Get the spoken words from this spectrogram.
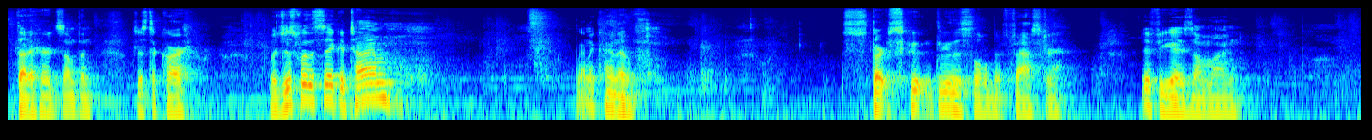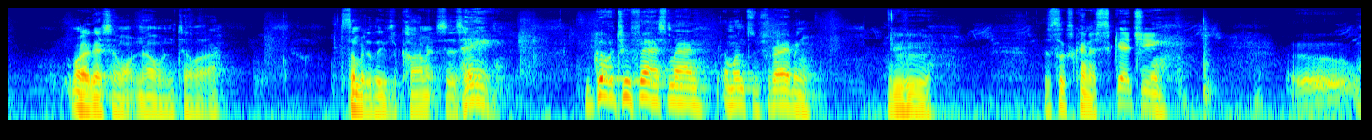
Thought I heard something. Just a car. But just for the sake of time, I'm gonna kind of start scooting through this a little bit faster, if you guys don't mind. Well, I guess I won't know until uh, somebody leaves a comment says, "Hey, you're going too fast, man. I'm unsubscribing." Ooh, this looks kind of sketchy. Ooh.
